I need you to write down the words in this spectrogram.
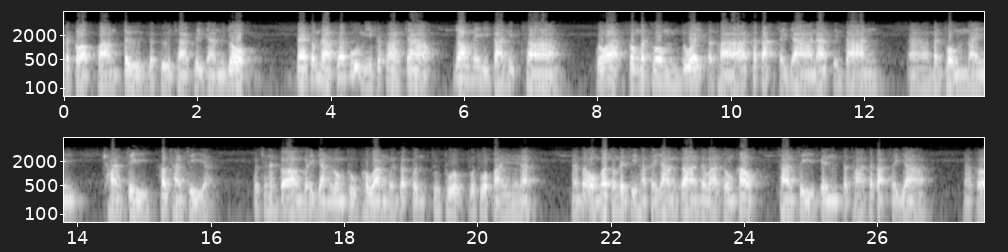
ประกอบความตื่นก็คือชาคริยานุโยกแต่สำหรับพระผู้มีพระภาคเจ้าย่อมไม่มีการนิทรา พราะว่าทรงบรรทมด้วยตถาคตสายานะ เป็นการบรรทมในฌานสี่เข้าฌานสี่อะ เพราะฉะนั้นก็ไม่ได้ยังลงถูผวังเหมือนกับคนทั่วทั่วทั่วไปเนี่ยนะพระองค์ก็สำเร็จสีหาสายาเหมือนกันแต่ว่าทรงเข้าฌานสี่เป็นตถาคตสายาก็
